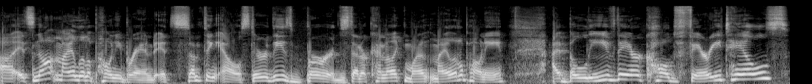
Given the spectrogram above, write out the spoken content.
uh, it's not my little pony brand it's something else. There are these birds that are kind of like my, my, little pony. I believe they are called Fairy Tails.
